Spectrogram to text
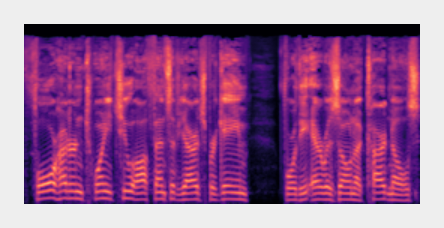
422 offensive yards per game for the Arizona Cardinals.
